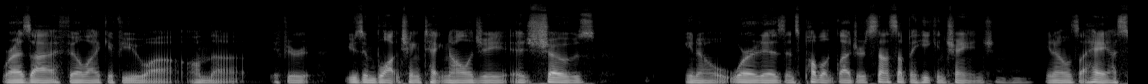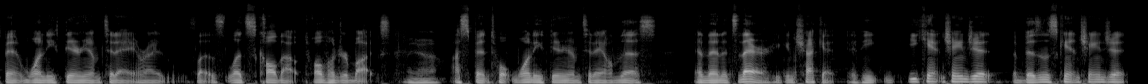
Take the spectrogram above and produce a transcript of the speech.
Whereas I feel like if you uh, on the if you're using blockchain technology, it shows you know where it is. It's public ledger. It's not something he can change. You know, it's like, hey, I spent one Ethereum today, right? Let's let's call that twelve hundred bucks. Yeah. I spent tw- one Ethereum today on this, and then it's there. You can check it, and he he can't change it. The business can't change it.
